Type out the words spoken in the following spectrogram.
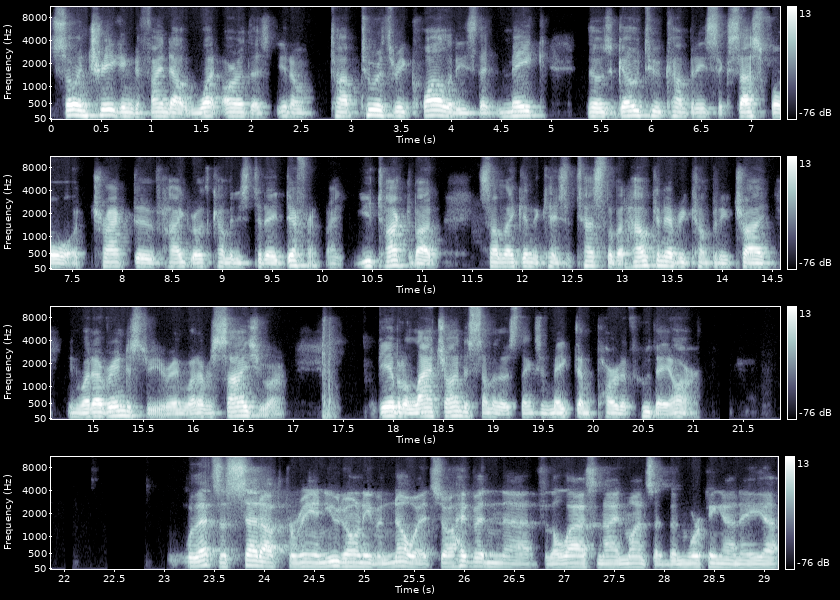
so intriguing to find out what are the you know top two or three qualities that make those go-to companies successful, attractive, high-growth companies today different. Right? You talked about some, like in the case of Tesla, but how can every company try in whatever industry you're in, whatever size you are, be able to latch onto some of those things and make them part of who they are? Well, that's a setup for me, and you don't even know it. So I've been uh, for the last nine months. I've been working on a, uh,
